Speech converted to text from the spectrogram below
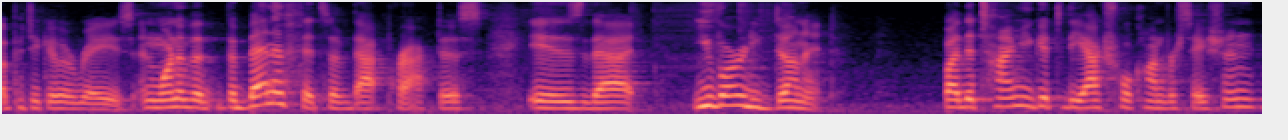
a particular raise. And one of the, the benefits of that practice is that you've already done it. By the time you get to the actual conversation,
